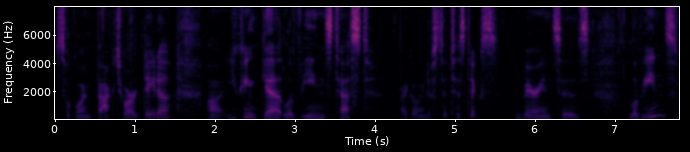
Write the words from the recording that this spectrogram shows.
So going back to our data, uh, you can get Levene's test by going to statistics, variances, Levene's.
